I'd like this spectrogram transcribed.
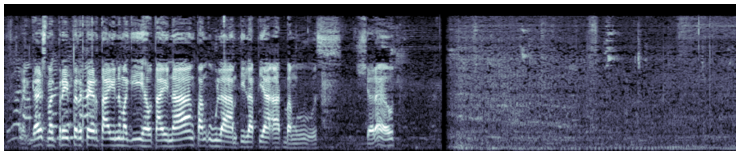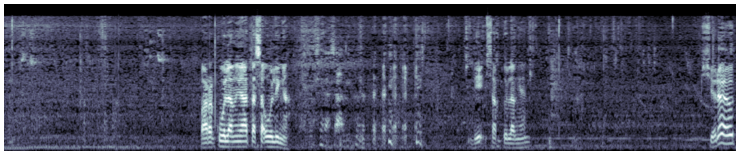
Okay, guys, mag-prepare tayo na mag-iihaw tayo ng pang-ulam, tilapia at bangus. Shout out! Parang kulang yata sa uling ah. Hindi, sakto lang yan. Shout out!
